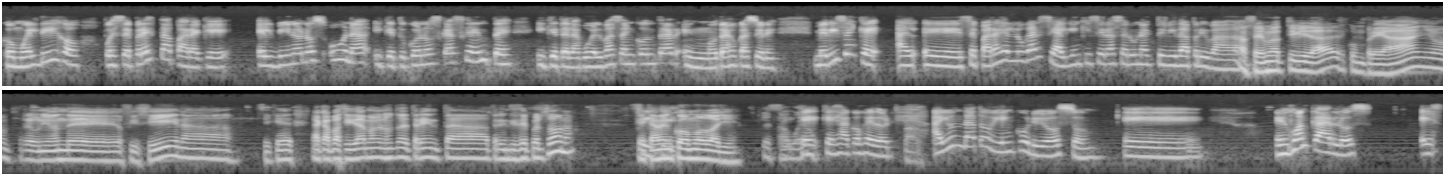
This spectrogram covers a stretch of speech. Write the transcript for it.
como él dijo, pues se presta para que el vino nos una y que tú conozcas gente y que te la vuelvas a encontrar en otras ocasiones. Me dicen que al- eh, separas el lugar si alguien quisiera hacer una actividad privada. Hacemos actividades, cumpleaños, reunión de oficina, así que la capacidad más o menos de 30, 36 personas que Sí, caben que- cómodos allí. que, que es acogedor. Hay un dato bien curioso. eh, en Juan Carlos es,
